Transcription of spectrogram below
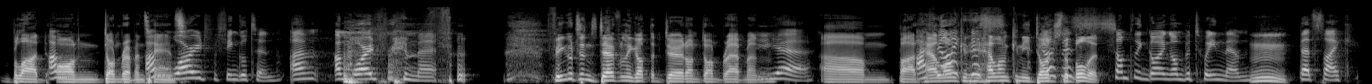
blood I'm- on Don Bradman's I'm hands. worried for Fingleton. I'm I'm worried for him, man. Fingleton's definitely got the dirt on Don Bradman. Yeah. Um, but I how feel long like can there's- how long can he I feel dodge like the there's bullet? Something going on between them Mm. that's like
